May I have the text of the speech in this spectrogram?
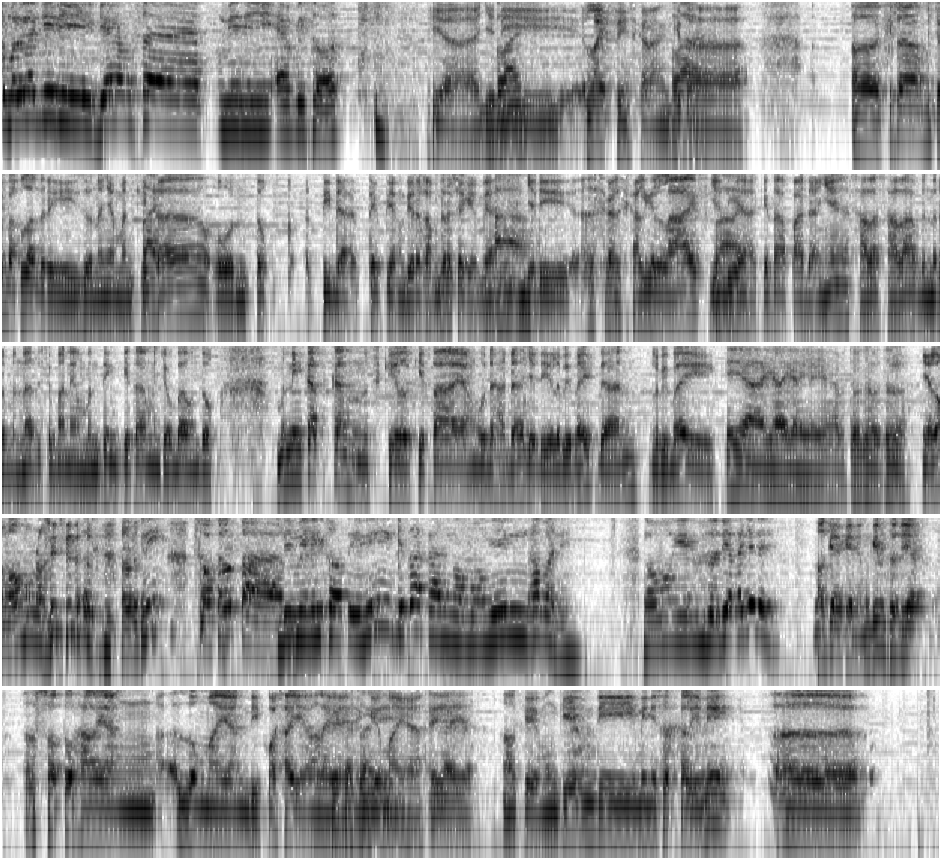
Kembali lagi di Game Set Mini Episode. Iya, jadi live, nih sekarang. Kita eh, kita mencoba keluar dari zona nyaman kita untuk tidak tape yang direkam terus ya game ya. Jadi eh, sekali-sekali live, jadi ya kita apa adanya, salah-salah bener-bener. Cuman yang penting kita mencoba untuk meningkatkan skill kita yang udah ada jadi lebih baik dan lebih baik. Iya iya iya iya iya, betul betul betul Ya lo ngomong dong di situ harus Ini- saut-sautan. Di mini shot ini kita akan ngomongin apa nih? Ngomongin zodiak aja deh Oke oke, mungkin zodiak suatu hal yang lumayan dikuasai ya oleh Dikasih. Gema ya. Iya iya Oke, mungkin di minisode kali ini eh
